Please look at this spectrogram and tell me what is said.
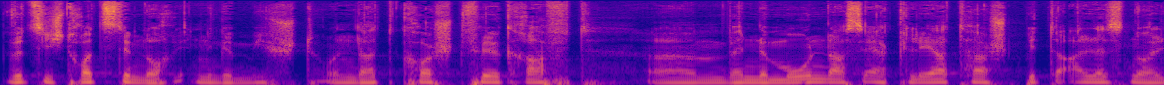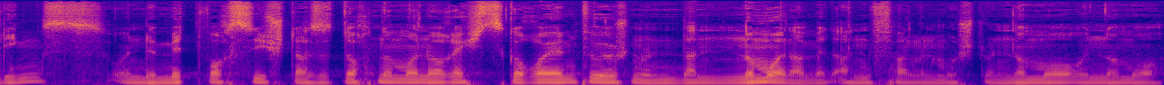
wird sich trotzdem noch ingemischt und das kostet viel Kraft. Ähm, wenn du montags erklärt hast, bitte alles nur links und du Mittwoch siehst, dass es doch nochmal nur rechts geräumt wird und dann nochmal damit anfangen musst und nochmal und nochmal.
